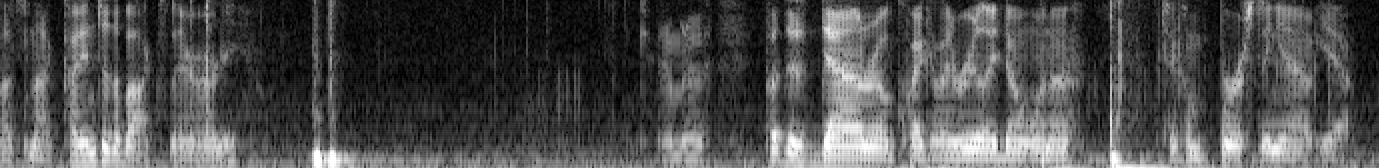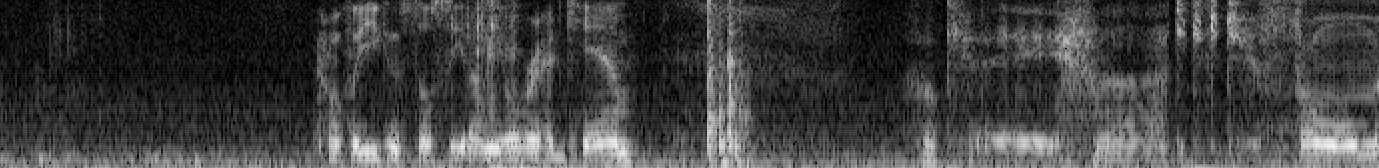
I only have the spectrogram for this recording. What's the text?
Let's not cut into the box there, Artie put this down real quick because I really don't want to to come bursting out. Yeah. Hopefully you can still see it on the overhead cam. Okay. Uh, foam.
